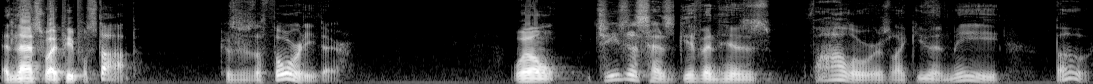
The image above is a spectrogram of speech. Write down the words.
And that's why people stop, because there's authority there. Well, Jesus has given his followers, like you and me, both.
